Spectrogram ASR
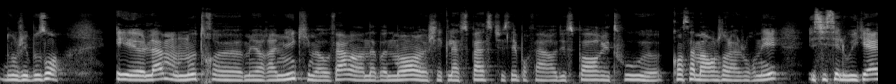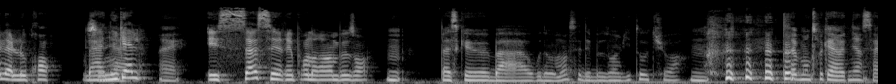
dont j'ai besoin. Et euh, là, mon autre euh, meilleure amie qui m'a offert un abonnement euh, chez ClassPass, tu sais, pour faire du sport et tout, quand ça m'arrange dans la journée. Et si c'est le week-end, elle le prend. Bah, Génial. nickel. Ouais. Et ça, c'est répondre à un besoin. Mm. Parce que, bah, au bout d'un moment, c'est des besoins vitaux, tu vois. Très bon truc à retenir, ça.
